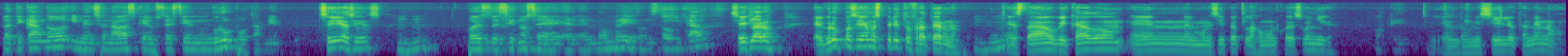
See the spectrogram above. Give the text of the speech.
platicando y mencionabas que ustedes tienen un grupo también. Sí, así es. ¿Puedes decirnos el, nombre y dónde está ubicado? Sí, claro. El grupo se llama Espíritu Fraterno. Está ubicado en el municipio de Tlajomulco de Zúñiga. Y el domicilio también no.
